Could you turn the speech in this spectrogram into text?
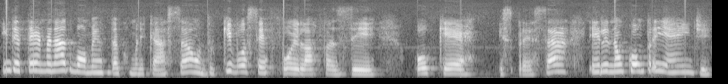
em determinado momento da comunicação, do que você foi lá fazer ou quer expressar, ele não compreende.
